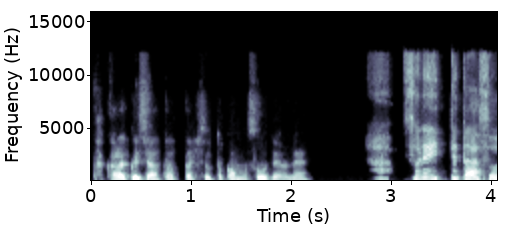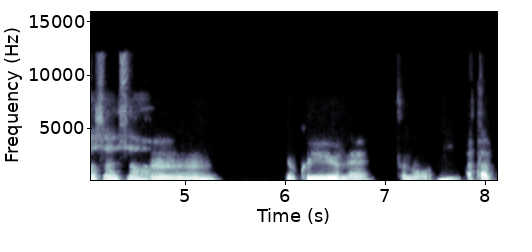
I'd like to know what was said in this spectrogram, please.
宝くじ当たった人とかもそうだよね。それ言ってた、そうそうそう。うんうん。よく言うよね。その、うん。当たっ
